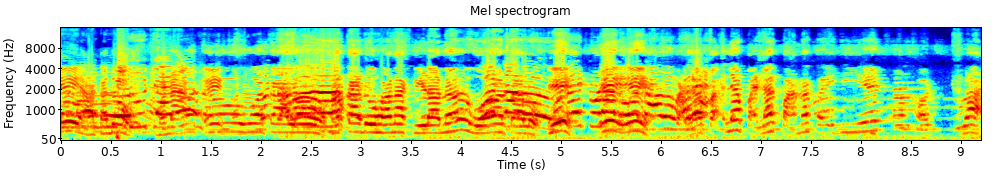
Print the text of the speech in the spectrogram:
એ આકા દો એ વોટાલો આકા ડોહાના કેળા ને વોટાલો એ એ એ. પહેલા પહેલા પહેલા પાના કહી દઈએ. પૂરા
